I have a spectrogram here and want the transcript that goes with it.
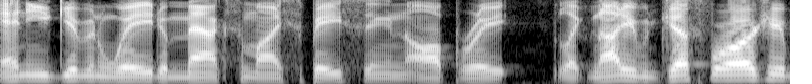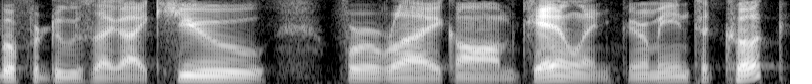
any given way to maximize spacing and operate, like not even just for RJ, but for dudes like IQ, for like um Jalen. You know what I mean? To cook,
